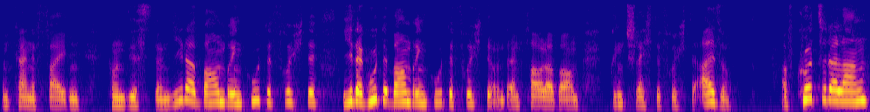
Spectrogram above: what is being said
und keine Feigen von Disteln. Jeder Baum bringt gute Früchte, jeder gute Baum bringt gute Früchte und ein fauler Baum bringt schlechte Früchte. Also, auf kurz oder lang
